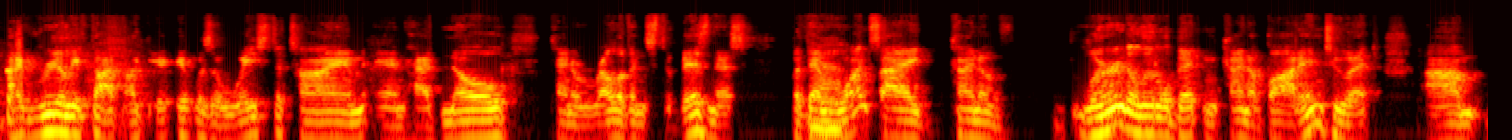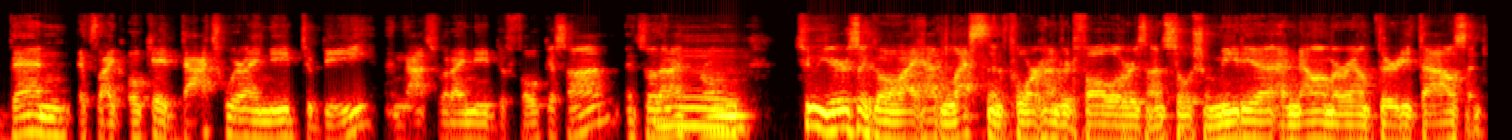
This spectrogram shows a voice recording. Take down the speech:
I really thought like it, it, was a waste of time and had no kind of relevance to business. But then yeah. once I kind of learned a little bit and kind of bought into it, um, then it's like, okay, that's where I need to be, and that's what I need to focus on. And so then mm. I've grown. Two years ago, I had less than 400 followers on social media, and now I'm around 30,000.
